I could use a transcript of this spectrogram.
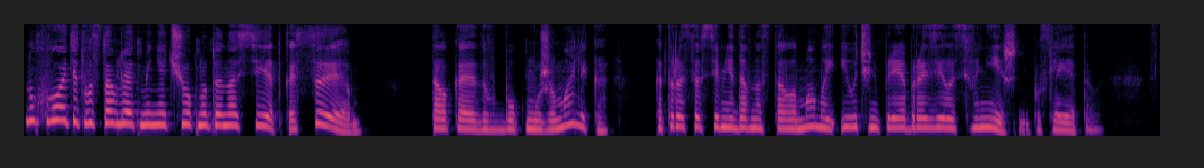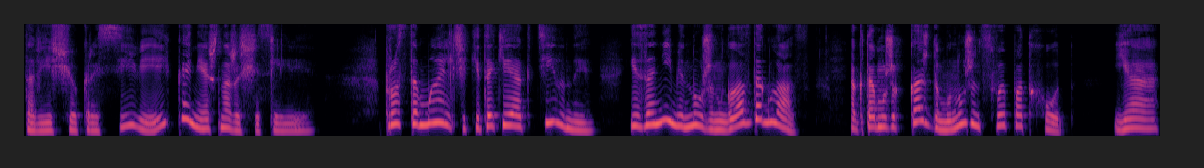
«Ну, хватит выставлять меня чокнутой наседкой, Сэм!» Толкает в бок мужа Малика, которая совсем недавно стала мамой и очень преобразилась внешне после этого, став еще красивее и, конечно же, счастливее. Просто мальчики такие активные, и за ними нужен глаз да глаз, а к тому же каждому нужен свой подход. Я,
